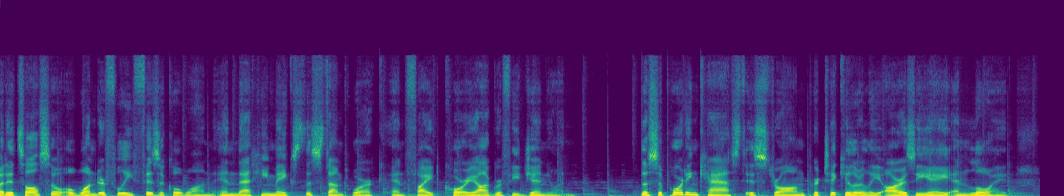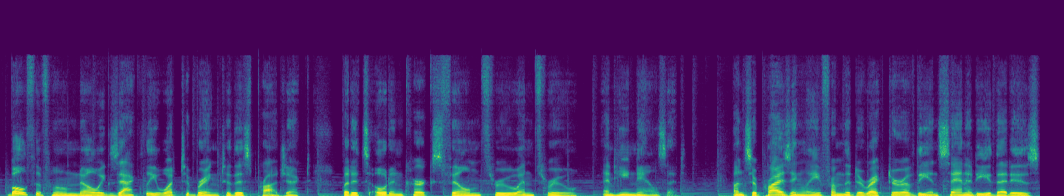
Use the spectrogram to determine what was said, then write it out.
but it's also a wonderfully physical one in that he makes the stunt work and fight choreography genuine. The supporting cast is strong particularly RZA and Lloyd, both of whom know exactly what to bring to this project, but it's Odenkirk's film through and through, and he nails it. Unsurprisingly, from the director of the insanity that is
